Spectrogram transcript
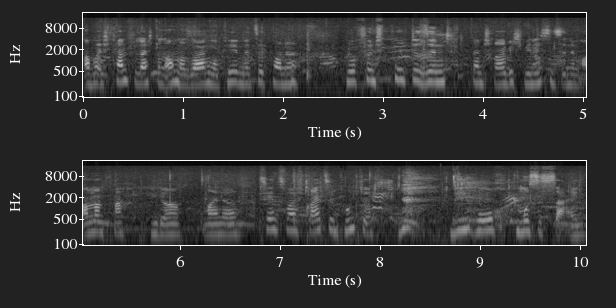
aber ich kann vielleicht dann auch mal sagen, okay, wenn es jetzt mal nur fünf Punkte sind, dann schreibe ich wenigstens in dem anderen Fach wieder meine 10, 12, 13 Punkte. Wie hoch muss es sein?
